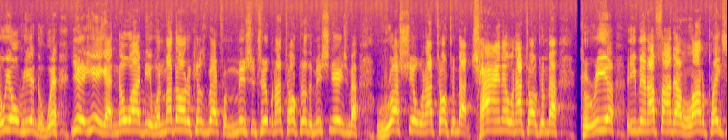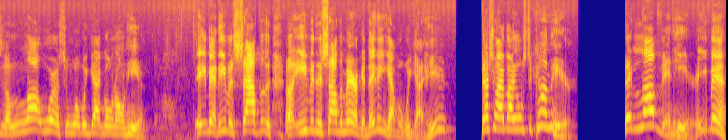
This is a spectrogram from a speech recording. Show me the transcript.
we over here in the West. You, you ain't got no idea. When my daughter comes back from a mission trip, when I talk to other missionaries about Russia, when I talk to them about China, when I talk to them about Korea, amen, I find out a lot of places a lot worse than what we got going on here. Amen. Even south of uh, even in South America, they didn't got what we got here. That's why everybody wants to come here. They love it here. Amen.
